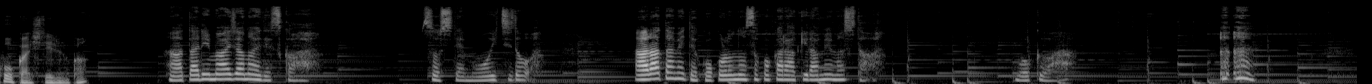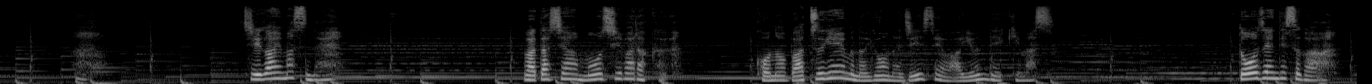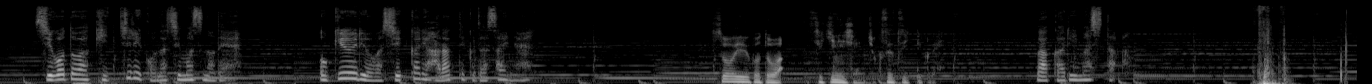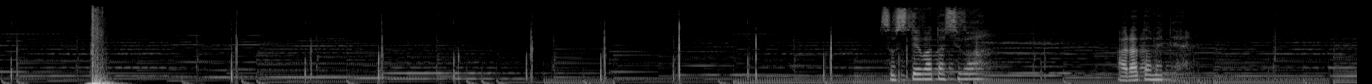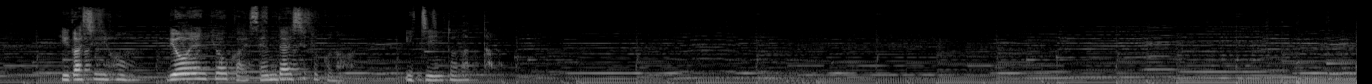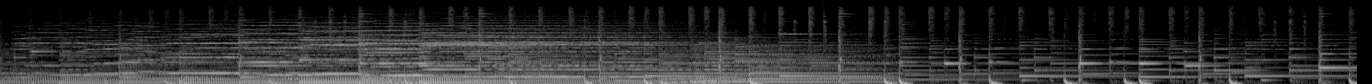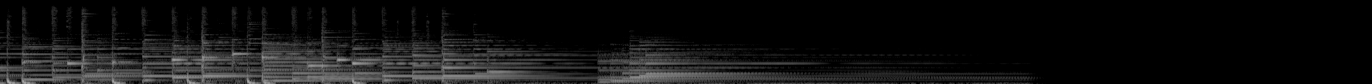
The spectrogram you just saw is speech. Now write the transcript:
後悔しているのか？当たり前じゃないですか。そしてもう一度、改めて心の底から諦めました。僕は、違いますね。私はもうしばらく、この罰ゲームのような人生を歩んでいきます。当然ですが、仕事はきっちりこなしますので、お給料はしっかり払ってくださいね。そういうことは責任者に直接言ってくれ。わかりました。そして私は、改めて、東日本病園協会仙台支局の一員となった。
